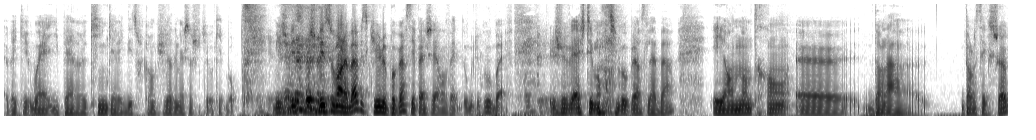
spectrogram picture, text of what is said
Avec, ouais, hyper kink, avec des trucs en cuir, des machins. Je me dis, ok, bon. Mais je vais, je vais souvent là-bas parce que le popper c'est pas cher en fait. Donc du coup, bref. Je vais acheter mon petit popper là-bas. Et en entrant dans la dans le sex shop,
